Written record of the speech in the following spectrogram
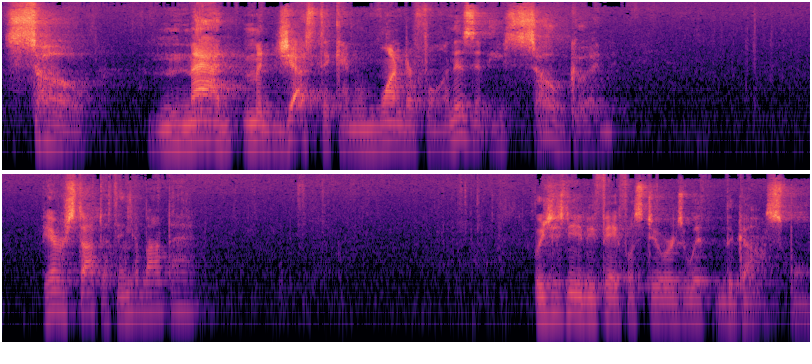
so mad, majestic and wonderful? And isn't He so good? Have you ever stopped to think about that? We just need to be faithful stewards with the gospel.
